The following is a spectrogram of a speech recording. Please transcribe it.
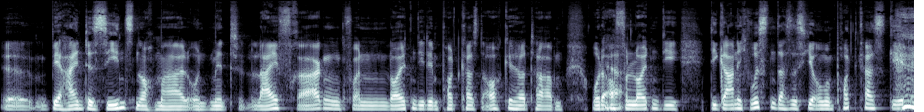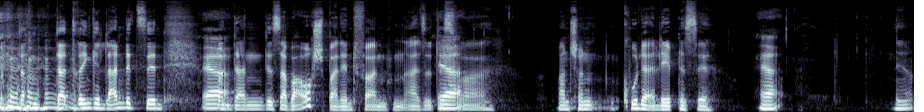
äh, behind the scenes nochmal und mit Live-Fragen von Leuten, die den Podcast auch gehört haben oder ja. auch von Leuten, die, die gar nicht wussten, dass es hier um einen Podcast geht und dann da drin gelandet sind ja. und dann das aber auch spannend fanden. Also das ja. war, waren schon coole Erlebnisse. Ja. Ja.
